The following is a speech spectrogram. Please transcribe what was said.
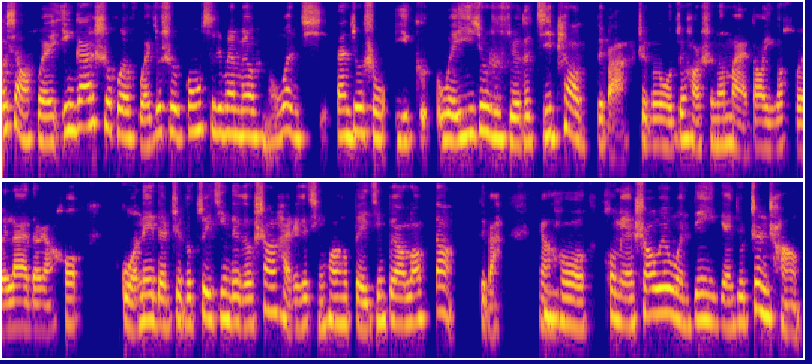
我想回，应该是会回，就是公司这边没有什么问题，但就是一个唯一就是觉得机票对吧？这个我最好是能买到一个回来的，然后国内的这个最近这个上海这个情况和北京不要 lock down 对吧？然嗯后后面稍微稳定一点就正常，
